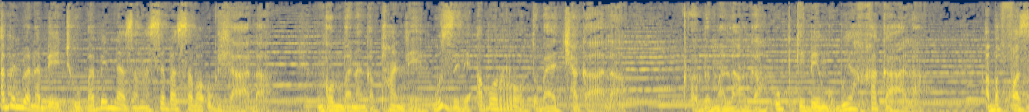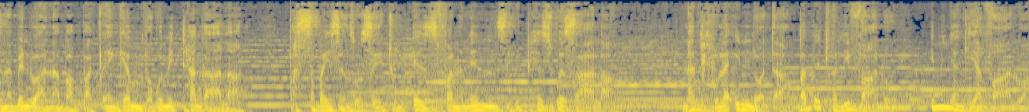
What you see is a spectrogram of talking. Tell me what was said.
abentwana bethu babenazana sebasaba ukudlala ngombana ngaphandle kuzele aborodo bayatshagala qobe malanga ubugebengu buyarhagala abafazi nabentwana babhaqe ngemva kwemithangala basaba izenzo zethu ezifana nenzibi phezu kwezala nakudlula indoda babethwa livalo iminyango iyavalwa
